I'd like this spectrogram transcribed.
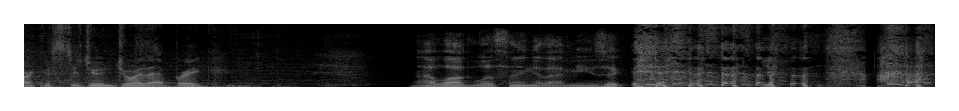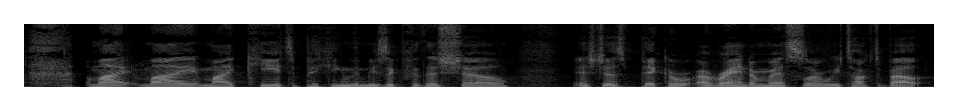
Marcus, did you enjoy that break? I loved listening to that music My my my key to picking the music for this show is just pick a, a random wrestler we talked about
